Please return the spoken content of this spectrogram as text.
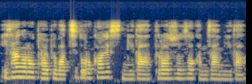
이상으로 발표 마치도록 하겠습니다. 들어주셔서 감사합니다.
